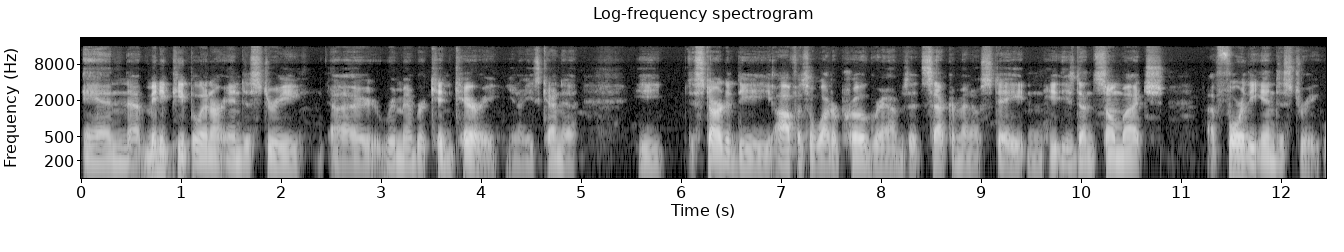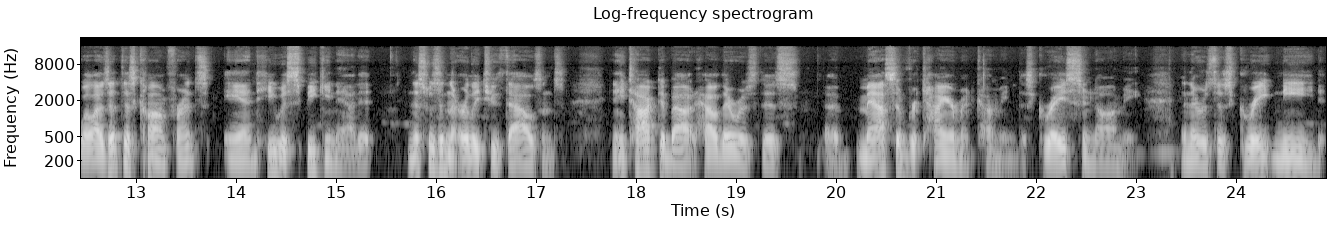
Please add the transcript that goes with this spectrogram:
and uh, many people in our industry uh, remember Ken Kerri. You know, he's kind of he started the Office of Water Programs at Sacramento State, and he, he's done so much uh, for the industry. Well, I was at this conference, and he was speaking at it, and this was in the early 2000s and he talked about how there was this uh, massive retirement coming, this gray tsunami, and there was this great need,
